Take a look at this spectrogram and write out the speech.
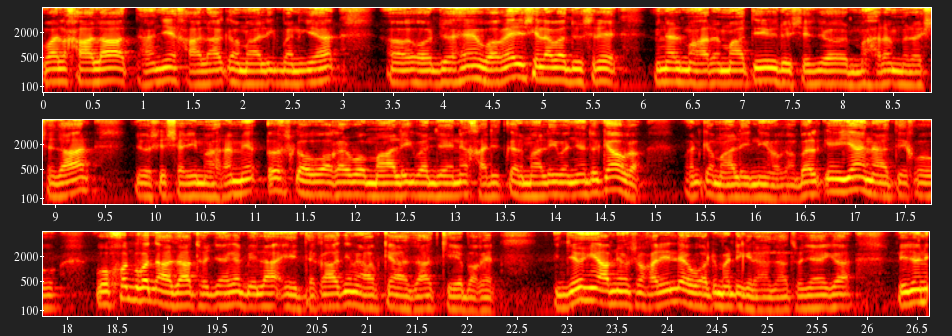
والخالات۔ ہاں جی خالہ کا مالک بن گیا۔ اور جو ہے، وغیرہ، اس کے علاوہ دوسرے من المحرماتی رشتے جو محرم رشتہ دار، جو اس کے شرع محرم ہے، اس کو وہ اگر وہ مالک بن جائے، انہیں خرید کر مالک بن جائے، تو کیا ہوگا؟ ان کا مالک نہیں ہوگا، بلکہ یہ ناطق وہ خود بخود آزاد ہو جائے گا بلا اعتقاد آپ کے آزاد کیے بغیر۔ جو ہی آپ نے اس کو خرید لیا وہ آٹومیٹکلی آزاد ہو جائے گا۔ بدون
